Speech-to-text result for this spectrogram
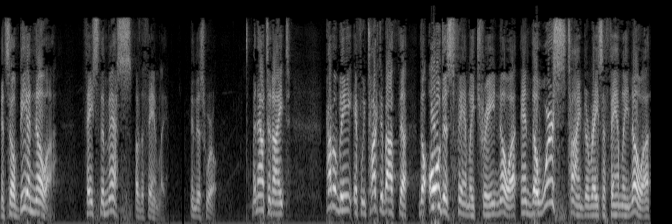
And so be a Noah. Face the mess of the family in this world. But now tonight, probably if we talked about the, the oldest family tree, Noah, and the worst time to raise a family, Noah,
